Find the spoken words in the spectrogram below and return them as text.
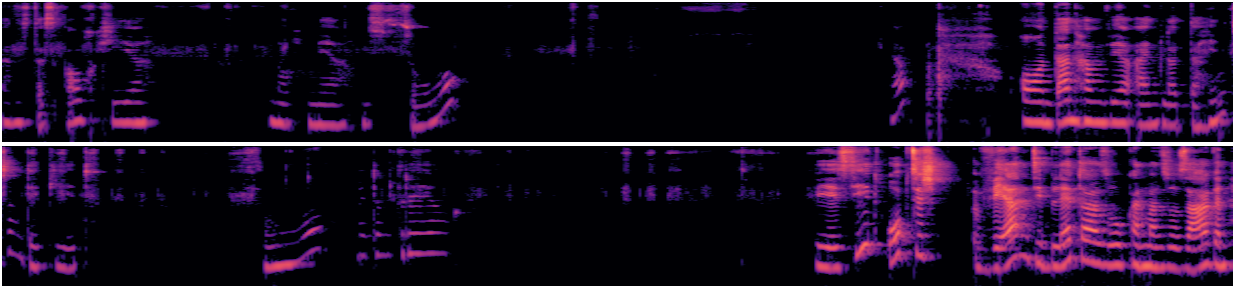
Dann ist das auch hier noch mehr so. Ja. Und dann haben wir ein Blatt da hinten, der geht so mit dem Drehung. Wie ihr seht, optisch werden die Blätter, so kann man so sagen, ein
